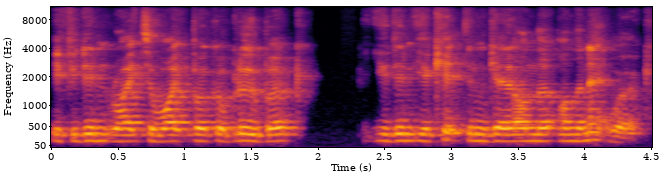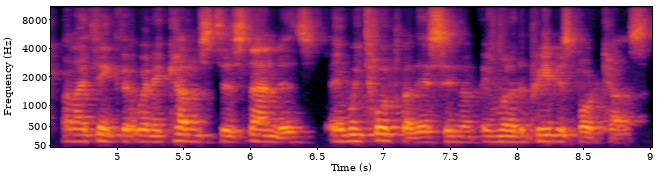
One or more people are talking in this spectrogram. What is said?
if you didn't write to white book or blue book, you didn't your kit didn't get on the on the network. And I think that when it comes to standards, and we talked about this in, in one of the previous podcasts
